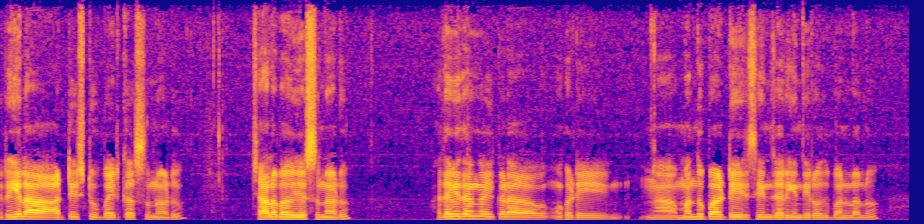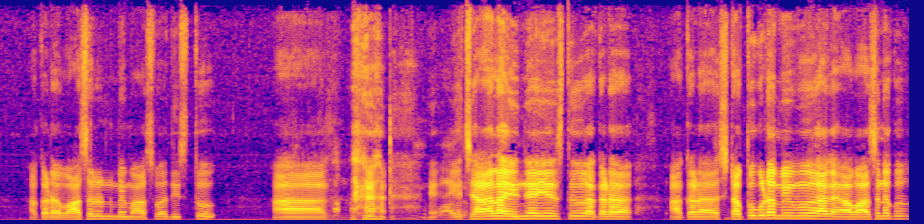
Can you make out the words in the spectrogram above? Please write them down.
రియల్ ఆర్టిస్టు బయటకు వస్తున్నాడు చాలా బాగా చేస్తున్నాడు. అదేవిధంగా ఇక్కడ ఒకటి మందుపాటి సీన్ జరిగింది ఈరోజు బండ్లలో. అక్కడ వాసనను మేము ఆస్వాదిస్తూ చాలా ఎంజాయ్ చేస్తూ అక్కడ అక్కడ స్టప్ కూడా మేము ఆ- వాసనకు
